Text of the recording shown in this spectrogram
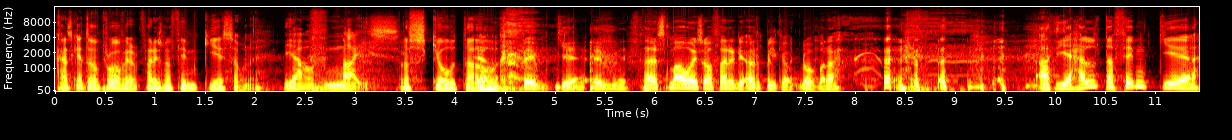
kannski ættum við að prófa að fara í svona 5G sánu já, nice bara skjóta á já, 5G, einmitt. það er smá eins og að fara inn í örbylgjum nú bara að ég held að 5G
